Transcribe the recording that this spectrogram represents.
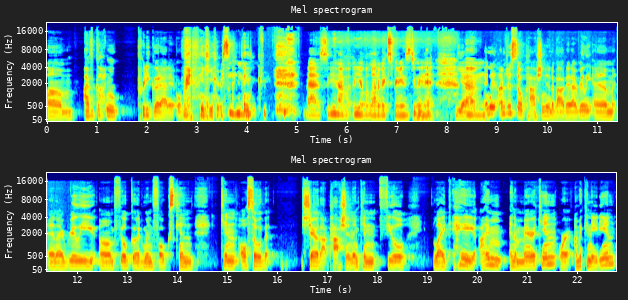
um, i've gotten pretty good at it over the years i mm-hmm. think yes you have you have a lot of experience doing it yeah um, and it, i'm just so passionate about it i really am and i really um, feel good when folks can can also that share that passion and can feel like, hey, I'm an American or I'm a Canadian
